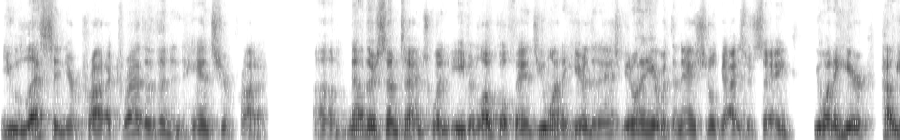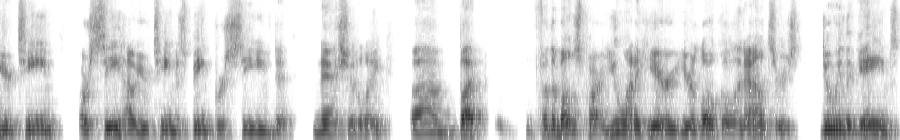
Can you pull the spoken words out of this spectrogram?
you lessen your product rather than enhance your product um, now, there's sometimes when even local fans, you want to hear the national, you don't want to hear what the national guys are saying. You want to hear how your team or see how your team is being perceived nationally. Um, but for the most part, you want to hear your local announcers doing the games,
